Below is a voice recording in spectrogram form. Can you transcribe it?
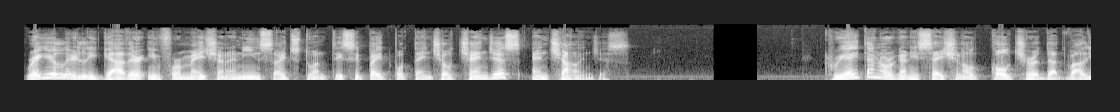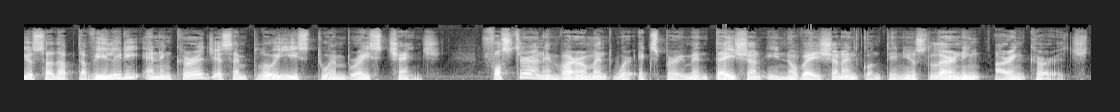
Regularly gather information and insights to anticipate potential changes and challenges. Create an organizational culture that values adaptability and encourages employees to embrace change. Foster an environment where experimentation, innovation, and continuous learning are encouraged.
